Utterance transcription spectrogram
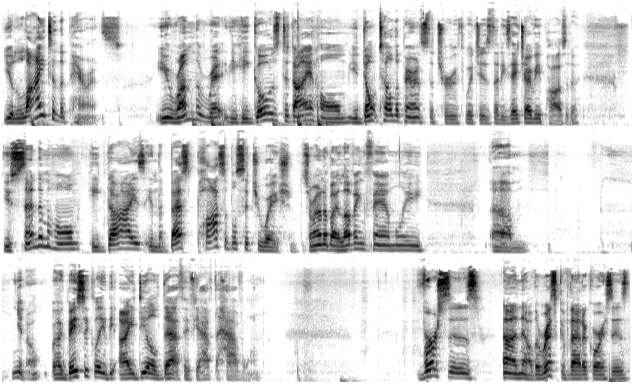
You lie to the parents. You run the risk. He goes to die at home. You don't tell the parents the truth, which is that he's HIV positive. You send him home. He dies in the best possible situation, surrounded by loving family. Um, you know, basically the ideal death if you have to have one. Versus uh, now, the risk of that, of course, is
